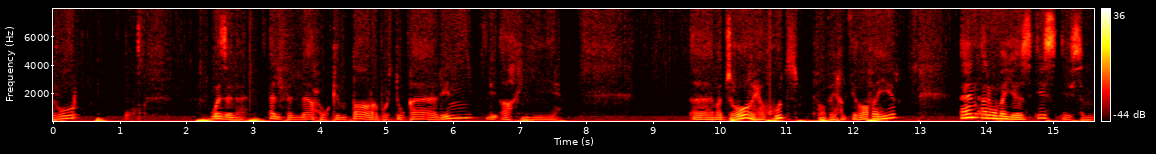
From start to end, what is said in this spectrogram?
مجرور. وزن الفلاح قنطار برتقال لأخيه. uh, مجرور heel goed vanwege الإضافة hier en المميز is اسم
